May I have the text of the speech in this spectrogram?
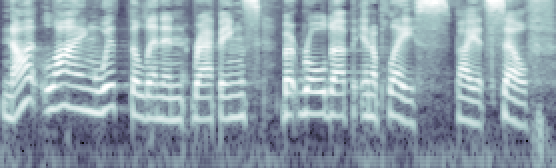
not lying with the linen wrappings, but rolled up in a place by itself.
